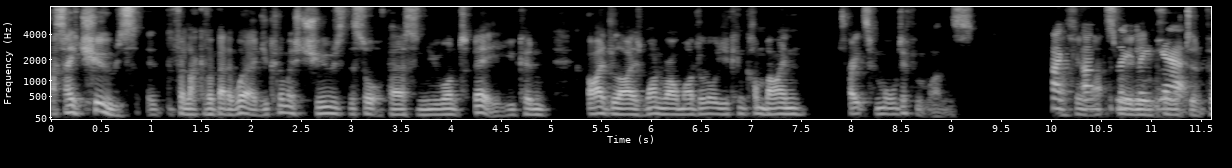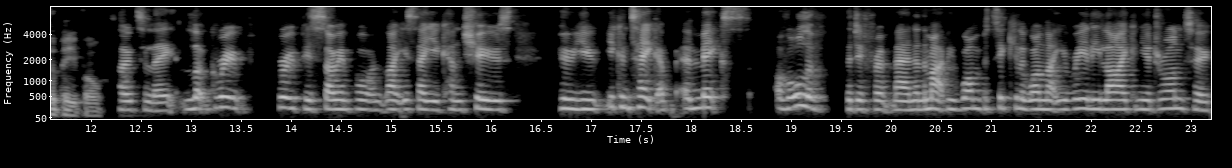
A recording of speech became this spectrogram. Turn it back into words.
I say choose uh, for lack of a better word. You can almost choose the sort of person you want to be. You can idolize one role model, or you can combine traits from all different ones. I, I think that's really important yeah, for people. Totally. Look, group group is so important. Like you say, you can choose who you you can take a, a mix of all of the different men and there might be one particular one that you really like and you're drawn to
